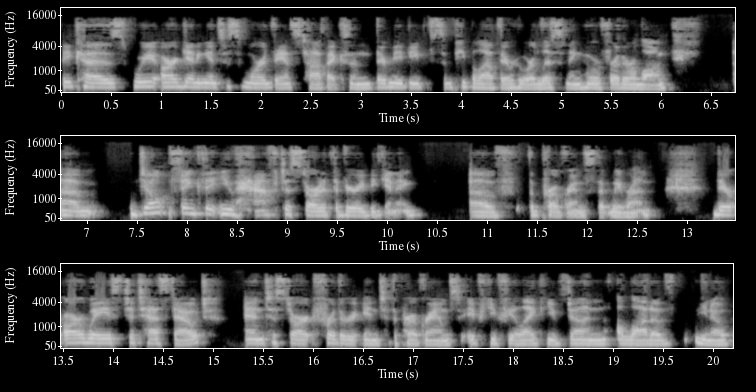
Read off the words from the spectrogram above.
because we are getting into some more advanced topics and there may be some people out there who are listening who are further along. Um, don't think that you have to start at the very beginning of the programs that we run. There are ways to test out and to start further into the programs if you feel like you've done a lot of, you know,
